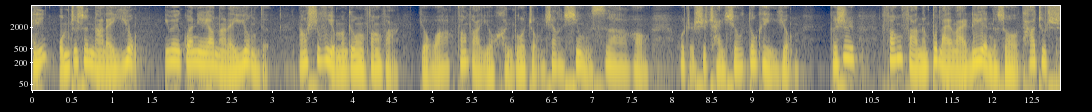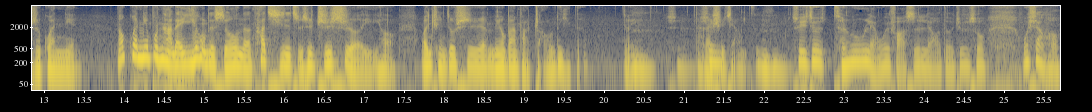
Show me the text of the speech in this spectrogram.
诶，我们就是拿来用，因为观念要拿来用的。然后师傅有没有给我们方法？有啊，方法有很多种，像新五四啊，哈，或者是禅修都可以用。可是方法呢，不拿来练的时候，它就只是观念；然后观念不拿来用的时候呢，它其实只是知识而已，哈，完全就是没有办法着力的。对，是大概是这样子。嗯哼，所以就诚如两位法师聊的，就是说，我想哈、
